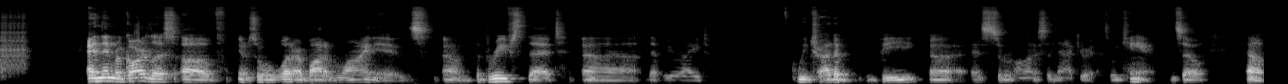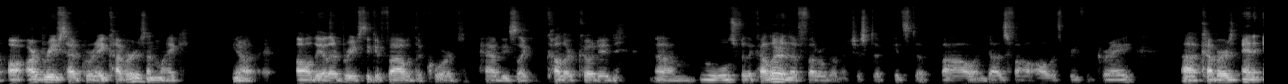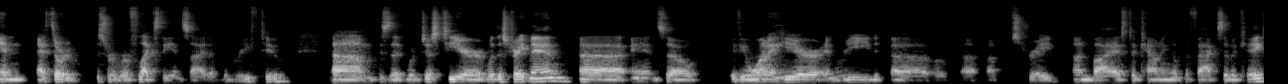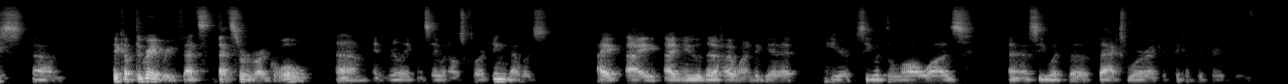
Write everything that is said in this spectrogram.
and then regardless of you know so what our bottom line is um, the briefs that uh, that we write we try to be uh, as sort of honest and accurate as we can. And so uh, our, our, briefs have gray covers unlike you know all the other briefs that get filed with the court have these like color coded um, rules for the color and the federal government just to, gets to file and does file all its brief with gray uh, covers. And and it sort of sort of reflects the inside of the brief too um, is that we're just here with a straight man. Uh, and so if you want to hear and read uh, uh, a straight, unbiased accounting of the facts of a case, um, pick up the gray brief. That's that's sort of our goal. Um, and really, I can say when I was clerking, that was I, I I knew that if I wanted to get it here, see what the law was, uh, see what the facts were, I could pick up the gray brief.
